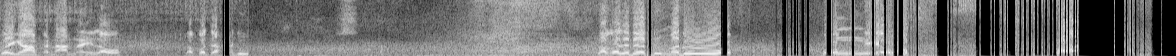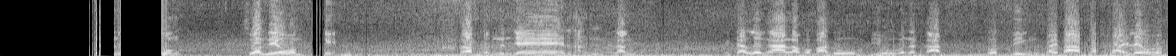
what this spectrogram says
สวยงามขนาดไหนเรา เราก็จะให้ดู เราก็จะเดินมาดูตรงนี้ครับผมว่าตรงส่วนนี้ผมรับลมเย็นหลังหลังหลังจากเลิกงานเราก็มาดูวิวบรรยากาศรถวิ่งไปมาปรับไหวเลยครับผม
